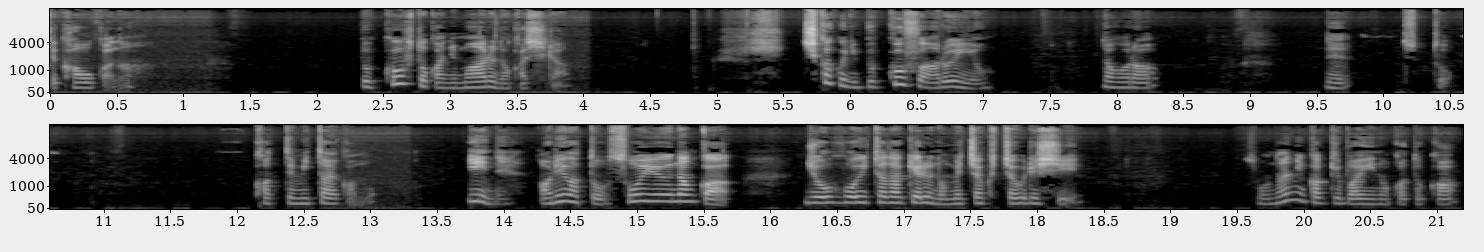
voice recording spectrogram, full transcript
で買おうかな。ブックオフとかにもあるのかしら。近くにブックオフあるんよ。だから、ね、ちょっと、買ってみたいかも。いいね。ありがとう。そういうなんか、情報いただけるのめちゃくちゃ嬉しい。そう、何書けばいいのかとか、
